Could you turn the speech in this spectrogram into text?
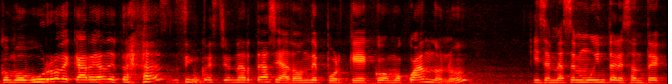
como burro de carga detrás sin cuestionarte hacia dónde, por qué, cómo, cuándo, ¿no? Y se me hace muy interesante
